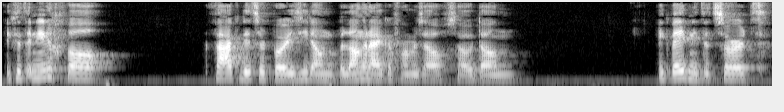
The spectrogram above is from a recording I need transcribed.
Ik vind in ieder geval vaak dit soort poëzie dan belangrijker voor mezelf zo dan. Ik weet niet, het soort.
